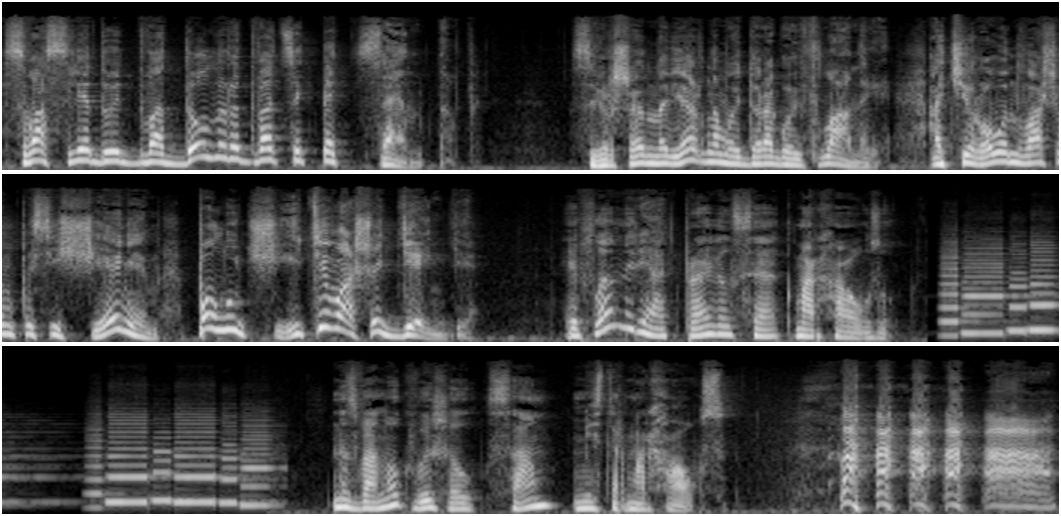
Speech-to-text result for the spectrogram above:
с вас следует 2 доллара 25 центов. Совершенно верно, мой дорогой Фланнери. Очарован вашим посещением. Получите ваши деньги. И Фланнери отправился к Мархаузу. На звонок вышел сам мистер Мархаус. «Ха-ха-ха-ха!»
